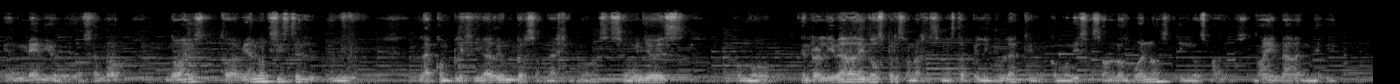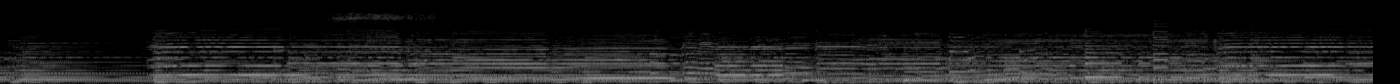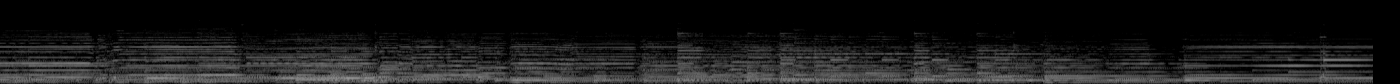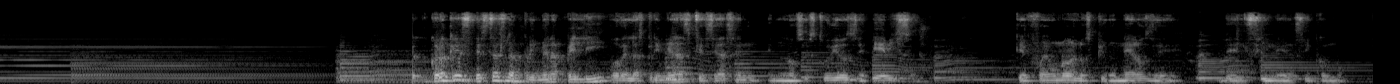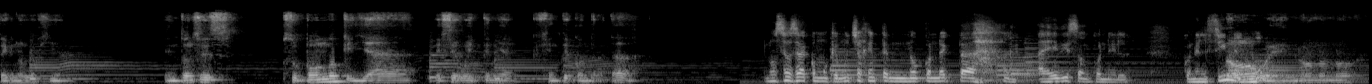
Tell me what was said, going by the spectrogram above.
en medio. O sea, no, no hay, todavía no existe la complejidad de un personaje, ¿no? O sea, según yo es como, en realidad hay dos personajes en esta película que, como dices, son los buenos y los malos. No hay nada en medio. Creo que es- esta es la primera peli o de las primeras que se hacen en los estudios de Edison, que fue uno de los pioneros de, del cine, así como tecnología. Entonces, supongo que ya ese güey tenía gente contratada. No sé, o sea, como que mucha gente no conecta a Edison con el, con el cine, No, ¿no? güey, no, no, no.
